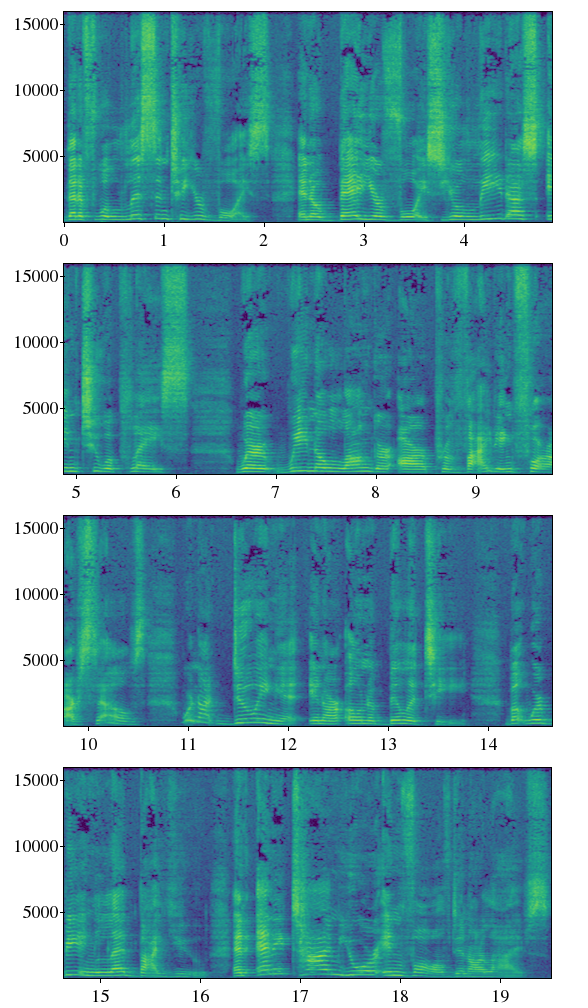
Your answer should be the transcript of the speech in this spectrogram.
that if we'll listen to your voice and obey your voice, you'll lead us into a place where we no longer are providing for ourselves. We're not doing it in our own ability, but we're being led by you. And anytime you're involved in our lives,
